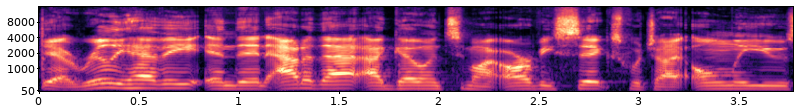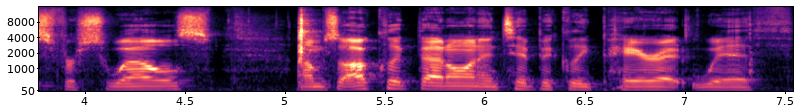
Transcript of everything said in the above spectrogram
Yeah, really heavy. And then out of that, I go into my RV6, which I only use for swells. Um, so I'll click that on and typically pair it with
